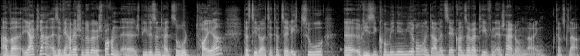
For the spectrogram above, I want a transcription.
aber ja klar, also wir haben ja schon drüber gesprochen, äh, Spiele sind halt so teuer, dass die Leute tatsächlich zu äh, Risikominimierung und damit sehr konservativen Entscheidungen neigen, ganz klar.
